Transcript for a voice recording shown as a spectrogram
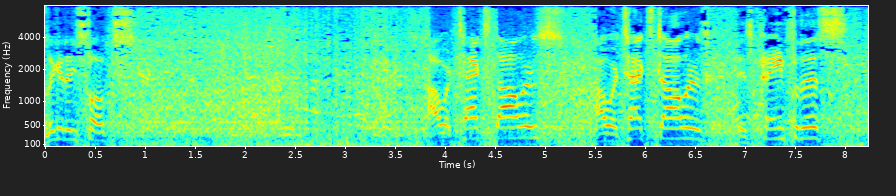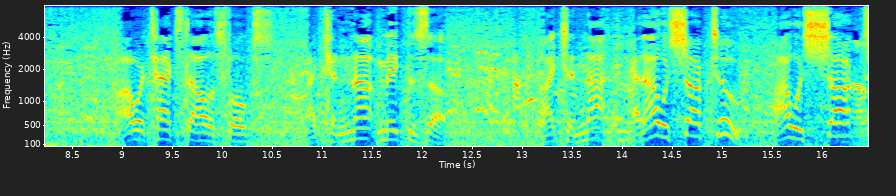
Look at these folks. Our tax dollars, our tax dollars is paying for this. Our tax dollars, folks. I cannot make this up. I cannot. And I was shocked too. I was shocked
